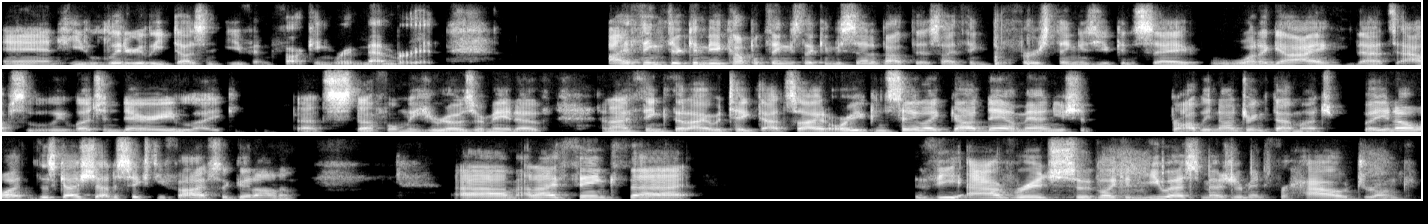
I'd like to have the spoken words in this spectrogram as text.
and he literally doesn't even fucking remember it. I think there can be a couple things that can be said about this. I think the first thing is you can say, what a guy. That's absolutely legendary. Like, that's stuff only heroes are made of. And I think that I would take that side. Or you can say, like, God damn, man, you should probably not drink that much. But you know what? This guy shot a 65, so good on him. Um, and I think that the average, so like a US measurement for how drunk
